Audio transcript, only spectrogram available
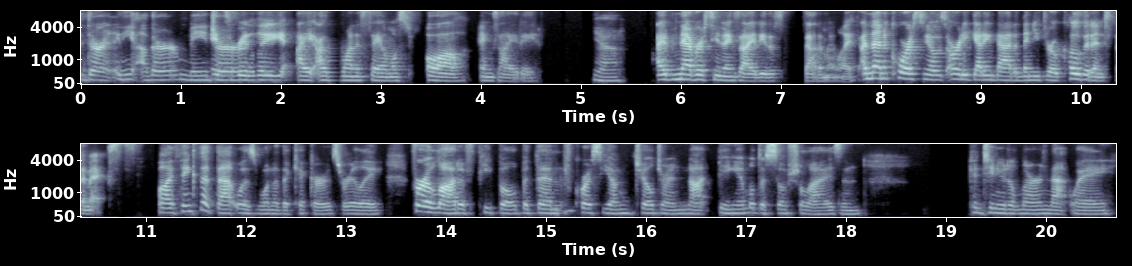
are there any other major? It's really, I, I want to say almost all anxiety. Yeah. I've never seen anxiety this bad in my life. And then, of course, you know, it was already getting bad. And then you throw COVID into the mix. Well, I think that that was one of the kickers, really, for a lot of people. But then, of mm-hmm. course, young children not being able to socialize and continue to learn that way.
